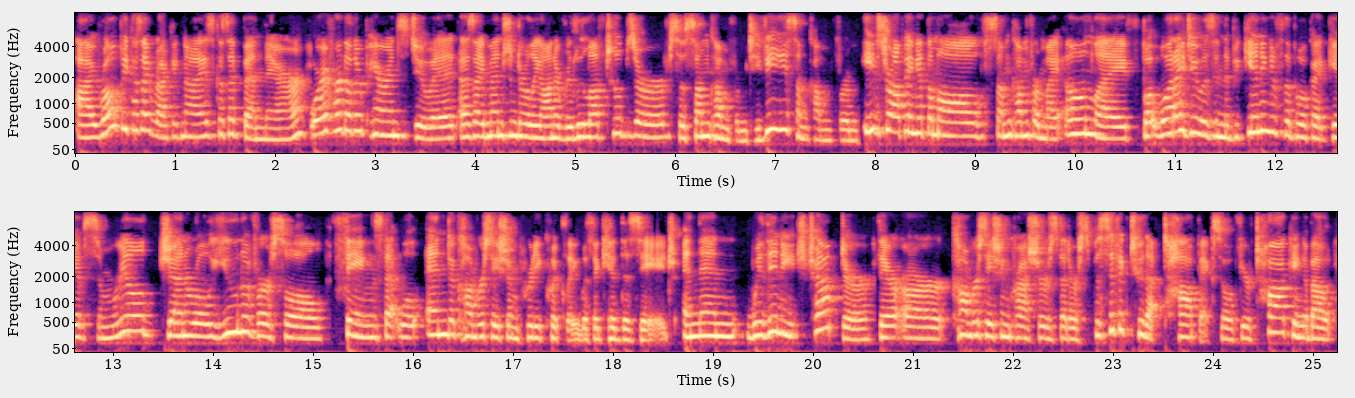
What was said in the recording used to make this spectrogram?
I wrote because I recognize because I've been there or I've heard other parents do it. As I mentioned early on, I really love to observe. So some come from TV, some come from eavesdropping at the mall, some come from my own life. But what I do is in the beginning of the book, I give some real general, universal things that will end a conversation pretty quickly with a kid this age. And then within each chapter, there are conversation crashers that are specific to that topic. So if you're talking about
